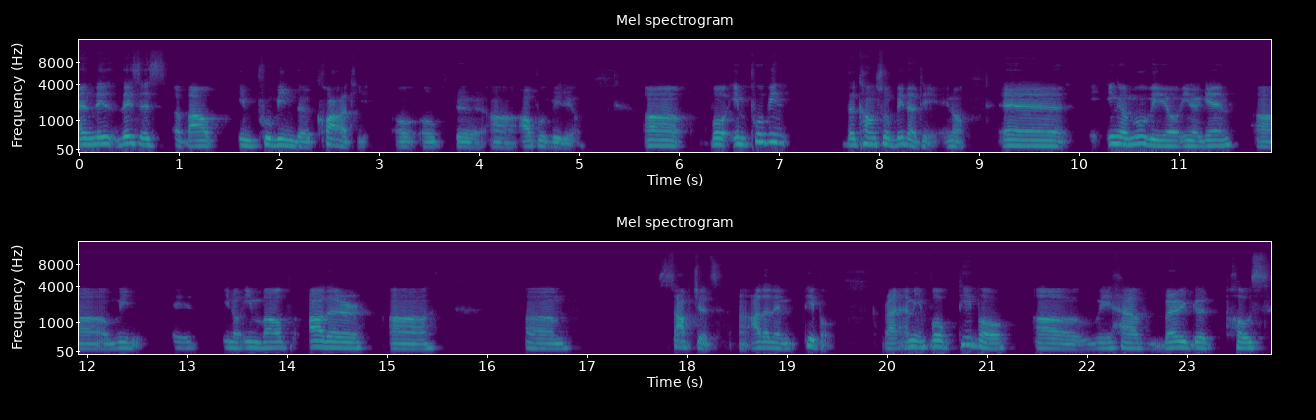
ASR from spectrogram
And this, this is about improving the quality of, of the uh, output video. Uh, for improving the controllability, you know, uh, in a movie or in a game, uh, we, it, you know, involve other uh, um, subjects uh, other than people, right? I mean, for people, uh, we have very good post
